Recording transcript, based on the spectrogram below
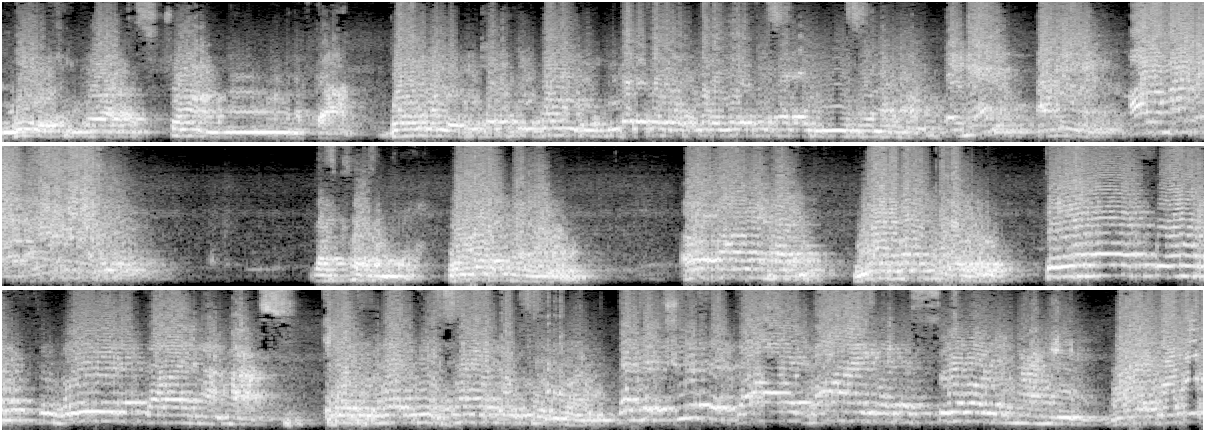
You can grow up to strong men and women of God. Amen? Amén. Let's close in prayer. Oh, Father in heaven, No the word of God in our hearts. Let the truth of God rise like a sword in our hand. Let you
